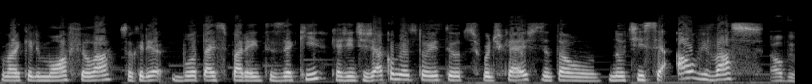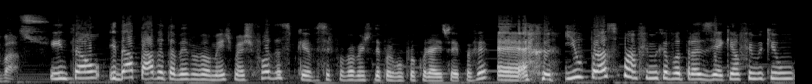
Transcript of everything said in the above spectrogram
Tomara que ele mofe lá. Só queria botar esse parênteses aqui, que a gente já comentou isso em outros podcasts, então notícia ao vivaço. Ao vivaço. Então, e datada também, provavelmente, mas foda-se, porque vocês provavelmente depois vão procurar isso aí pra ver. É. E o próximo filme que eu vou trazer aqui é um filme que o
